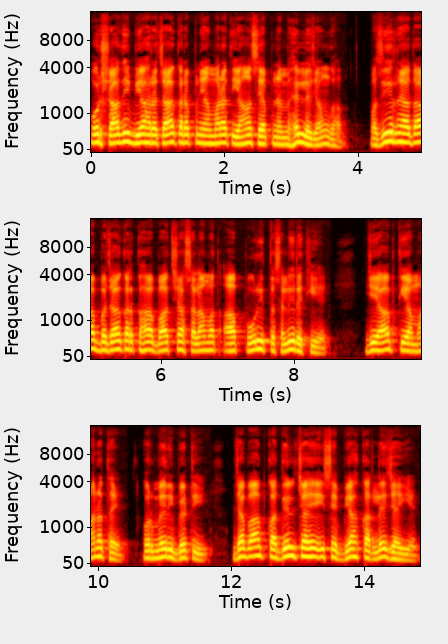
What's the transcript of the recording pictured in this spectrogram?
और शादी ब्याह रचा कर अपनी अमारत यहाँ से अपने महल ले जाऊँगा। वज़ीर ने आदाब बजा कर कहा, बादशाह सलामत, आप पूरी तसली रखिए, ये आपकी अमानत है। और मेरी बेटी, जब आपका दिल चाहे इसे ब्याह कर ले जाइए।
